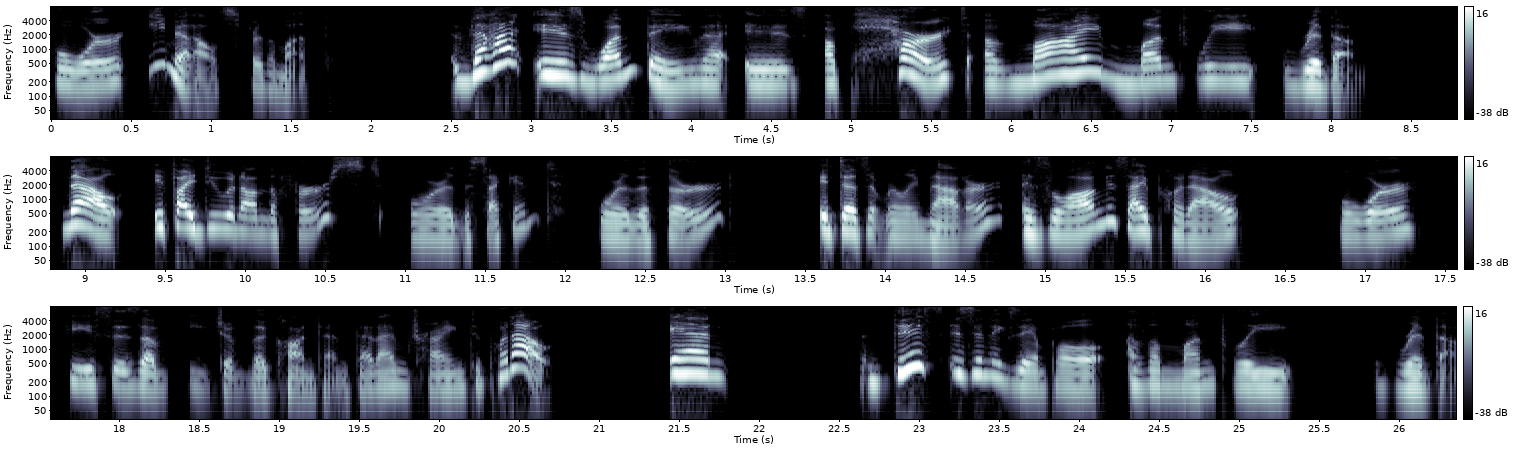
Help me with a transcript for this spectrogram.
four emails for the month. That is one thing that is a part of my monthly rhythm. Now, if I do it on the first or the second or the third it doesn't really matter as long as I put out four pieces of each of the content that I'm trying to put out. And this is an example of a monthly rhythm.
